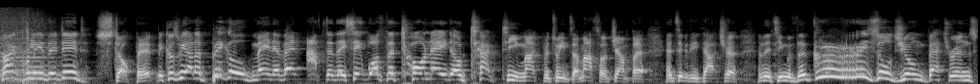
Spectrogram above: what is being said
Thankfully, they did stop it because we had a big old main event after this. It was the Tornado Tag Team match between Tommaso Ciampa and Timothy Thatcher and the team of the grizzled young veterans.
